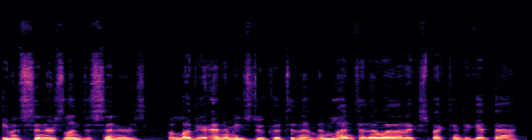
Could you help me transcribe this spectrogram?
Even sinners lend to sinners, but love your enemies, do good to them, and lend to them without expecting to get back.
